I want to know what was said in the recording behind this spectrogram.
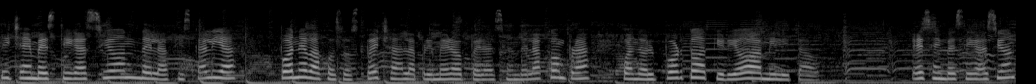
Dicha investigación de la Fiscalía pone bajo sospecha la primera operación de la compra cuando el Porto adquirió a Militao. Esa investigación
